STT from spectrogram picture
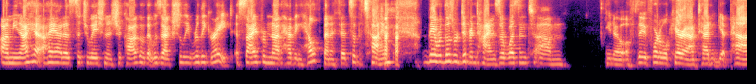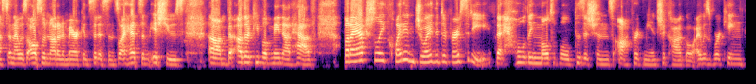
I mean, I had I had a situation in Chicago that was actually really great. Aside from not having health benefits at the time, they were those were different times. There wasn't. Um, you know, if the Affordable Care Act hadn't yet passed, and I was also not an American citizen, so I had some issues um, that other people may not have. But I actually quite enjoyed the diversity that holding multiple positions offered me in Chicago. I was working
